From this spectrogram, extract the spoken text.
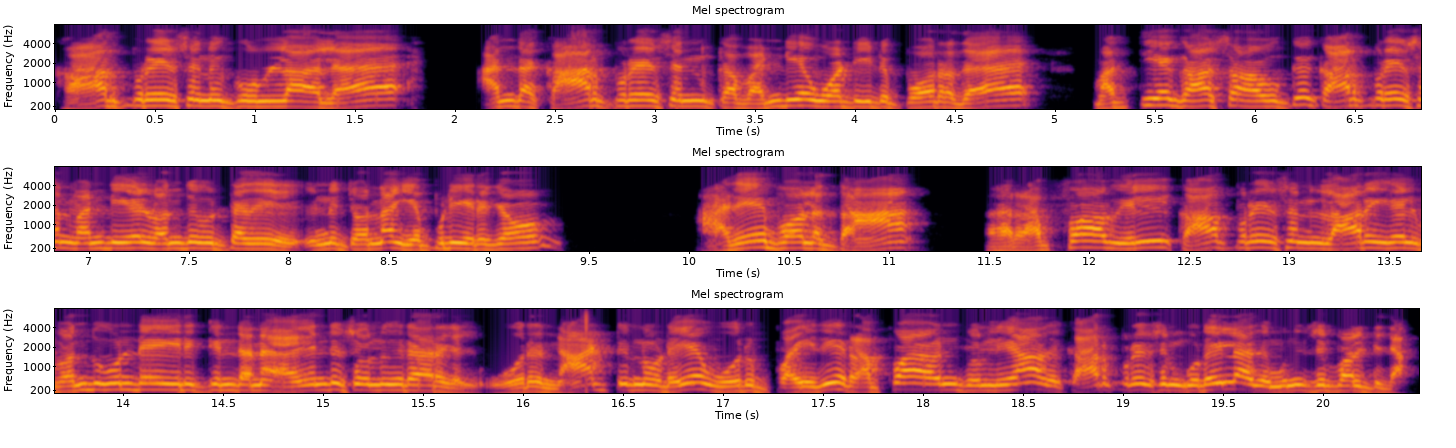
கார்ப்பரேஷனுக்கு உள்ளால அந்த கார்பரேஷனுக்கு வண்டியை ஓட்டிட்டு போறத மத்திய காசாவுக்கு கார்ப்பரேஷன் வண்டிகள் வந்து விட்டது என்று சொன்னால் எப்படி இருக்கும்? அதே போலத்தான் ரஃபாவில் கார்ப்பரேஷன் லாரிகள் வந்து கொண்டே இருக்கின்றன என்று சொல்லுகிறார்கள். ஒரு நாட்டினுடைய ஒரு பகுதி ரஃபான்னு சொல்லியா அது கார்ப்பரேஷன் கூட இல்லை அது முனிசிபாலிட்டி தான்.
